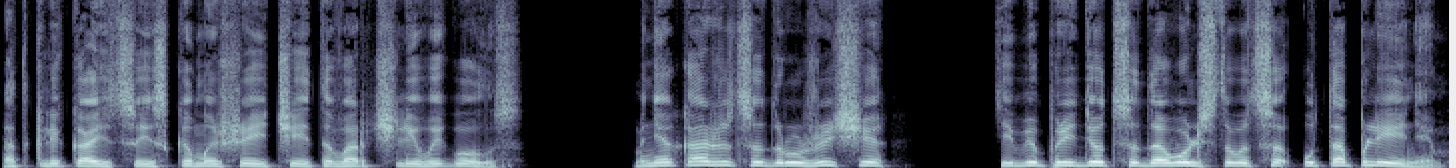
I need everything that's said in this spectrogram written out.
откликается из камышей чей-то ворчливый голос. Мне кажется, дружище, тебе придется довольствоваться утоплением.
